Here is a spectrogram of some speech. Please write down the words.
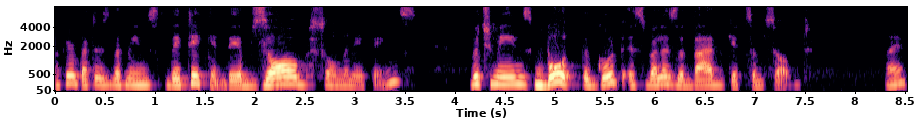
Okay that is that means they take in they absorb so many things which means both the good as well as the bad gets absorbed right?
